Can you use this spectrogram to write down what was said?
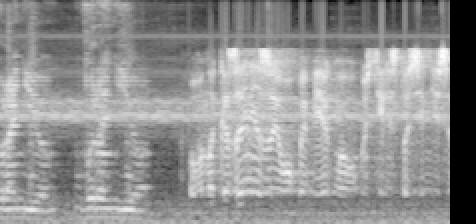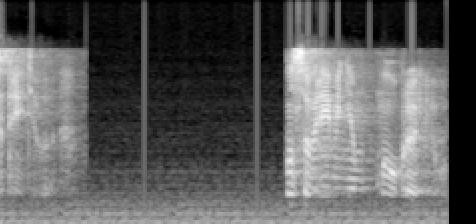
Вранье, вранье. В наказание за его побег мы выпустили 173-го. Но со временем мы убрали его.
